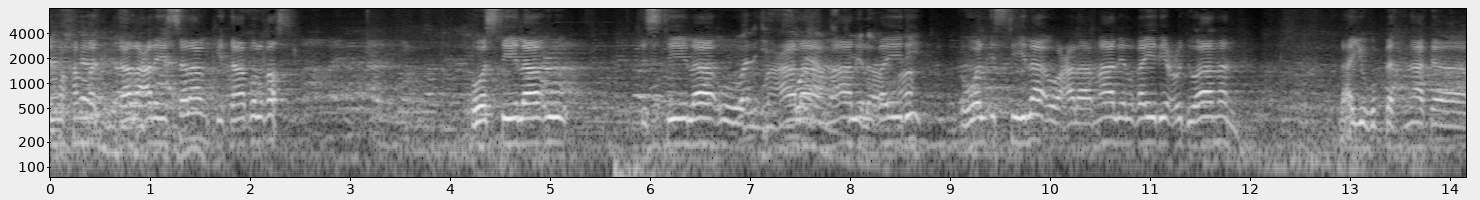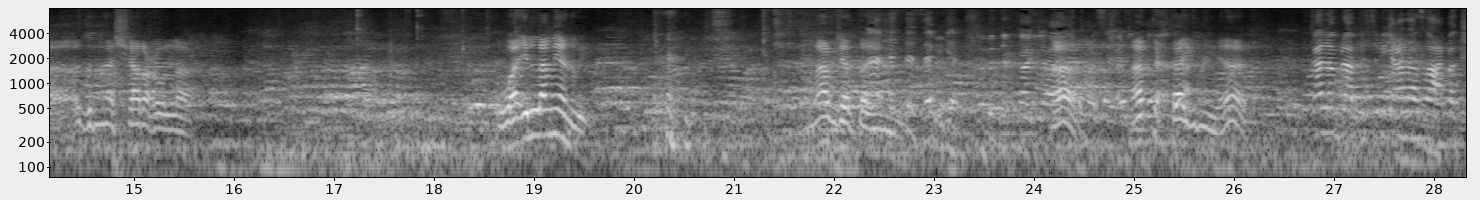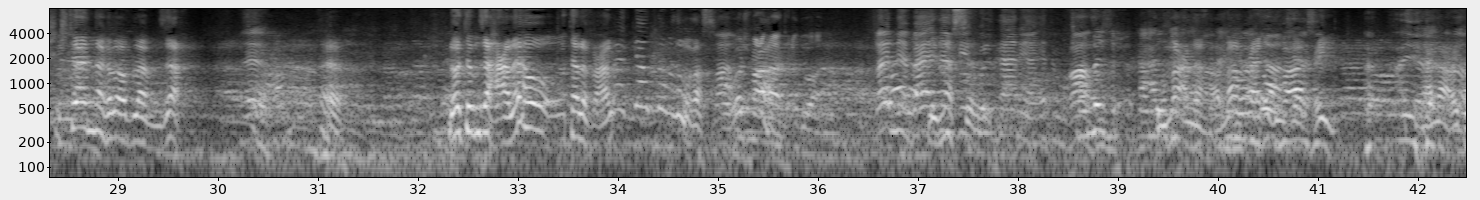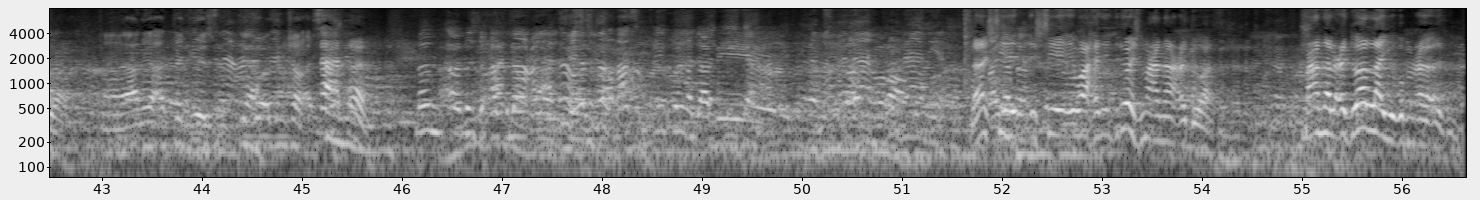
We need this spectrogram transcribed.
محمد. قال عليه السلام كتاب الغصب. هو استيلاء استيلاء على مال الغير هو الاستيلاء على مال الغير عدوانا. لا يقبه هناك ضمن الشرع ولا. وإن لم ينوي. ما بشرط آه ما بتحتاج نية قال لا بس على صاحبك. اشتى انك لو بلا مزاح لو تمزح عليه وتلف عليه كان مثل الغصب وش معنات عدوان؟ غني بايدة في كل ثانية إثم غاصب. ومعناها ما معنى إثم شرعي معنى عدوان. يعني التجويز تجوز إثم شرعي سهل. من مزحفنا على غاصب في كل ذا لا الشيء الشيء واحد يدري وش معنى عدوان. معنى العدوان لا يقوم مع إذن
